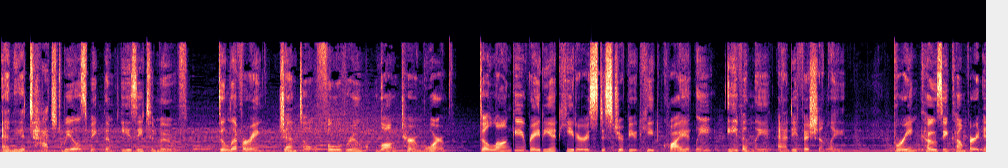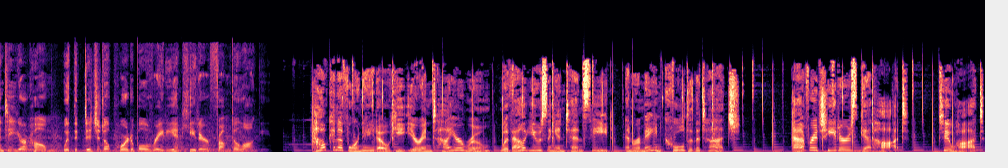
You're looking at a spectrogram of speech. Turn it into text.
and the attached wheels make them easy to move. Delivering gentle, full room, long term warmth DeLonghi Radiant Heaters distribute heat quietly, evenly, and efficiently. Bring cozy comfort into your home with the digital portable radiant heater from DeLonghi. How can a Vornado heat your entire room without using intense heat and remain cool to the touch? Average heaters get hot, too hot.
